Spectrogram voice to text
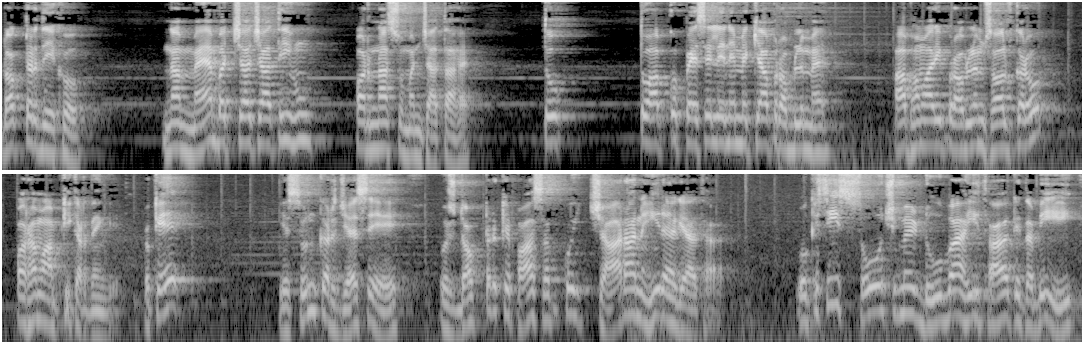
डॉक्टर देखो, ना मैं बच्चा चाहती हूँ और ना सुमन चाहता है। तो तो आपको पैसे लेने में क्या प्रॉब्लम है? आप हमारी प्रॉब्लम सॉल्व करो और हम आपकी कर देंगे। ओके? ये सुनकर जैसे उस डॉक्टर के पास अब कोई चारा नहीं रह गया था। वो किसी सोच में डूबा ही था कि तभी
